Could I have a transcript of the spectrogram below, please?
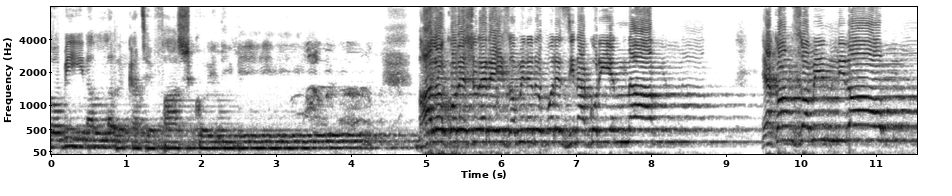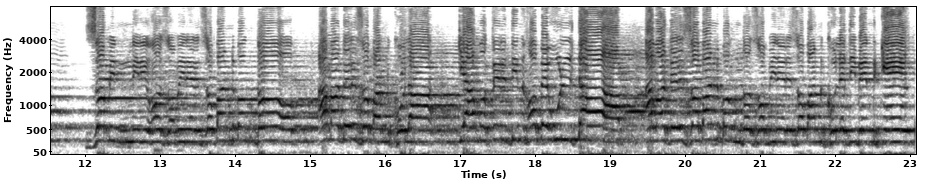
জমিন আল্লাহর কাছে ফাঁস করে দিবে। ভালো করে শুনেন, এই জমিনের উপরে জিনা করিয়েন না। এখন জমিন নীরব। জমিন নিরীহ জমিনের জবান বন্ধ। আমাদের জবান খোলা। কেয়ামতের দিন হবে উল্টা। আমাদের জবান বন্ধ, জমিনের জবান খুলে দিবেন কে?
